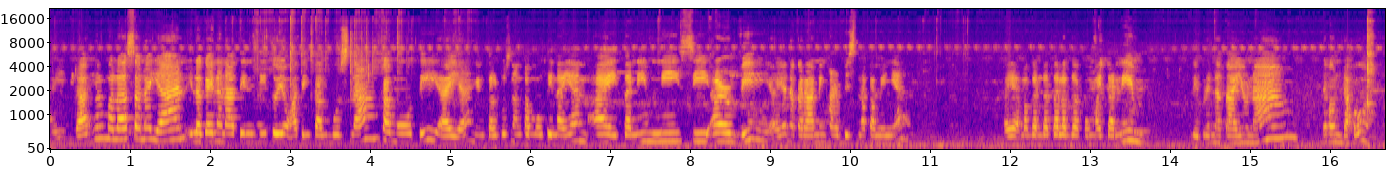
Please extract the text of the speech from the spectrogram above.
Ay, dahil malasa na yan, ilagay na natin dito yung ating talbos ng kamuti. Ayan, yung talbos ng kamuti na yan ay tanim ni CRV. Ayan, nakaraming harvest na kami niyan. Kaya maganda talaga kung may tanim. Libre na tayo ng dahon-dahon.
